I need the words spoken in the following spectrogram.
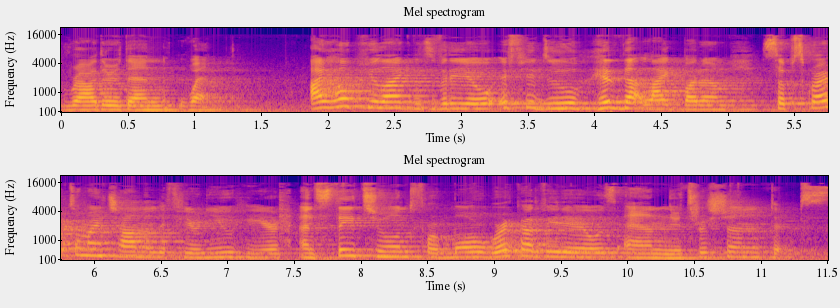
rather than when. I hope you like this video. If you do, hit that like button, subscribe to my channel if you're new here, and stay tuned for more workout videos and nutrition tips.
